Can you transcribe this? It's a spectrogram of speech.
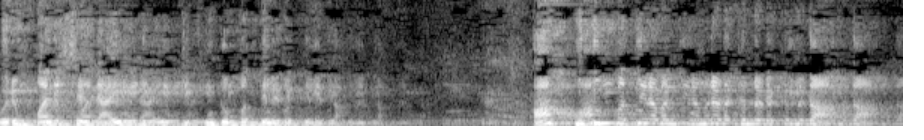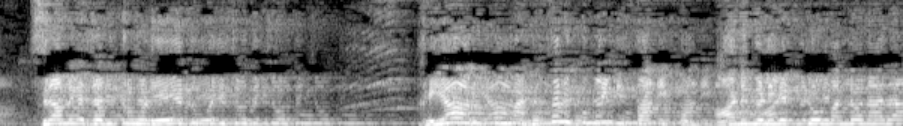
ഒരു മനുഷ്യന്റെ ഐഡന്റിറ്റി കുടുംബത്തിൽ എടുക്കില്ല. ആ കുടുംബത്തിൽ അവൻ കൊണ്ടടക്കുന്ന ഇസ്ലാമിക ചരിത്രങ്ങൾ ഏത് പരിശോധിച്ചു ആണുങ്ങളിൽ ഏറ്റവും നല്ലവനാരാ?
